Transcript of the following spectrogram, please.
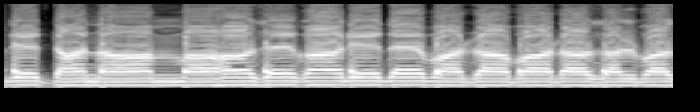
데타 남마하세 가레데 바라바라 살바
